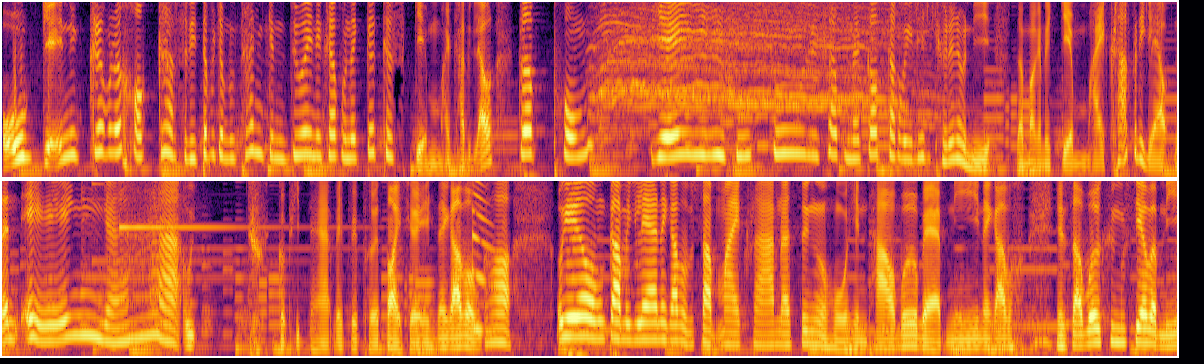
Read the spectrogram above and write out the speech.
โอเคนะครับแล้วขอกราบสวัสดีท่านผู้ชมทุกท่านกันด้วยนะครับผมนั่นก็คือเกมใหม่ครับอีกแล้วกับผมเย้ฮูฮูนะครับนะก็กลับมาอีกเช่นเคยในวันนี้ เรามากันในเกมใหม่ครับอีกแล้ว นั่นเองอะอุ้ย กดผิดนะฮะไปไปเผลอต่อยเฉยนะครับผมก็โอเคครับผมกลับอีกแล้วนะครับผมสับไมค์ครับนะซึ่งโอ้โหเห็นทาวเวอร์แบบนี้นะครับเห็นซาวเวอร์ครึ่งเสี้ยวแบบนี้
